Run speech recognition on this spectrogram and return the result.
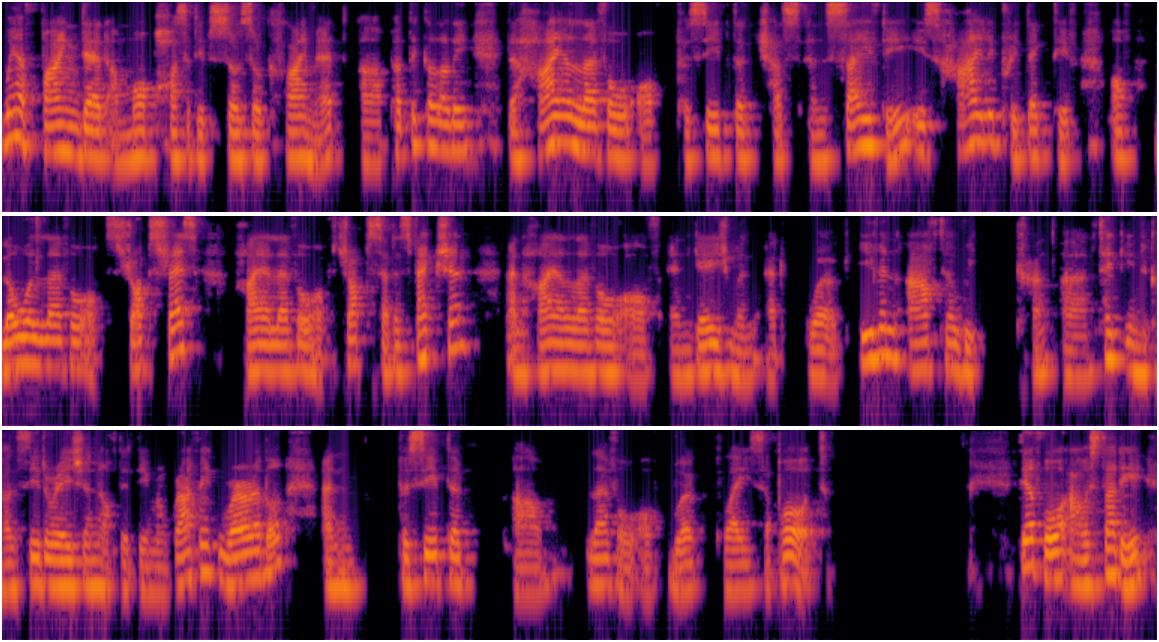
we have found that a more positive social climate, uh, particularly the higher level of perceived trust and safety is highly predictive of lower level of job stress, higher level of job satisfaction, and higher level of engagement at work, even after we can uh, take into consideration of the demographic variable and perceived uh, level of workplace support. Therefore, our study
